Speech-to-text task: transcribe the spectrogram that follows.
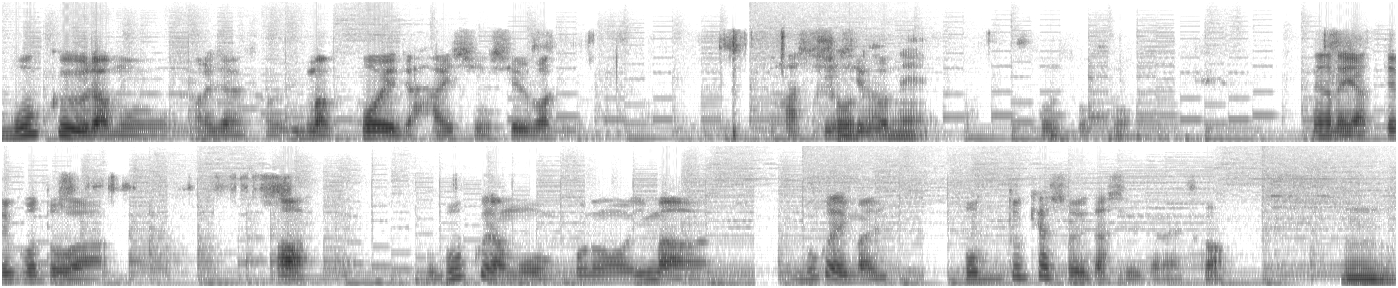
僕らもあれじゃないですか、今、声で配信してるわけです発信してるわけ。そうだね。そうそうそう。だからやってることは、あ僕らもこの今、僕ら今、ポッドキャストで出してるじゃないですか。うん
